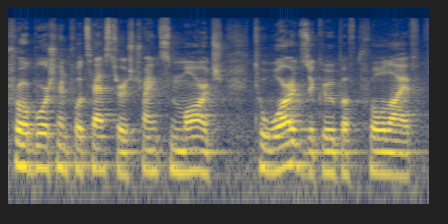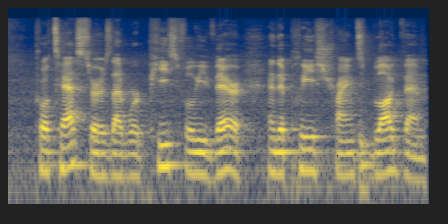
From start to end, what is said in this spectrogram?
pro-abortion protesters trying to march towards a group of pro-life protesters that were peacefully there and the police trying to block them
